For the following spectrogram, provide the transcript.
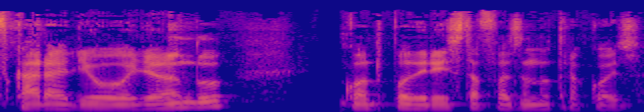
Ficar ali olhando enquanto poderia estar fazendo outra coisa.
